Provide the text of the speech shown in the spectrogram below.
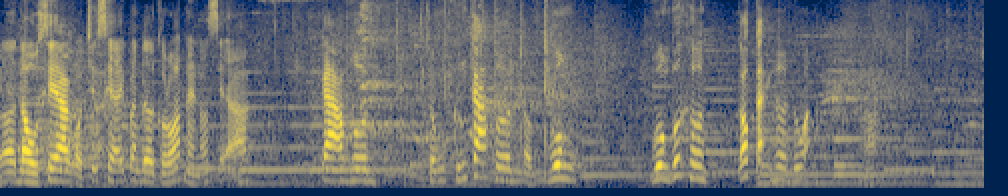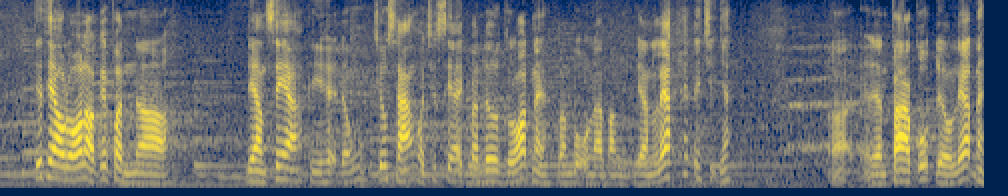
ờ, đầu xe của chiếc xe Xpander Cross này nó sẽ cao hơn, trông cứng cáp hơn và vuông vuông vức hơn, góc cạnh hơn, đúng không ạ Đó. tiếp theo đó là cái phần đèn xe thì hệ thống chiếu sáng của chiếc xe Xpander Cross này toàn bộ là bằng đèn led hết anh chị nhé đó, đèn pha cốt đều led này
